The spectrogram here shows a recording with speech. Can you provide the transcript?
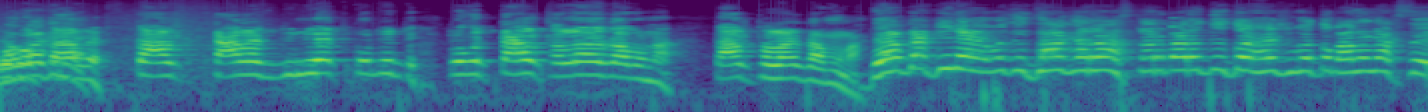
তোকে তাল তাল তালের দুনিয়া তোকে তাল তলায় যাব না তাল তলায় যাব না। দেওটা কি না ওই যে জায়গা রাস্তার বারে দিছ হেসুকে তো ভালো লাগছে।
